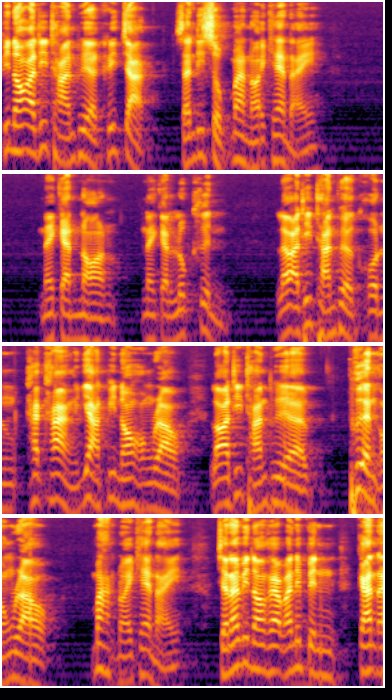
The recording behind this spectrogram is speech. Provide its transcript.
พี่น้องอธิษฐานเพื่อคริสตจักรสันติสุขมากน้อยแค่ไหน ในการนอนในการลุกขึ้น แล้วอธิษฐานเผื่อคนข้างๆญาติพี่น้องของเรา เราอธิษฐานเผื่อเพื่อนของเรามากน้อยแค่ไหน ฉะนั้นพี่น้องครับ อันนี้เป็นการอ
